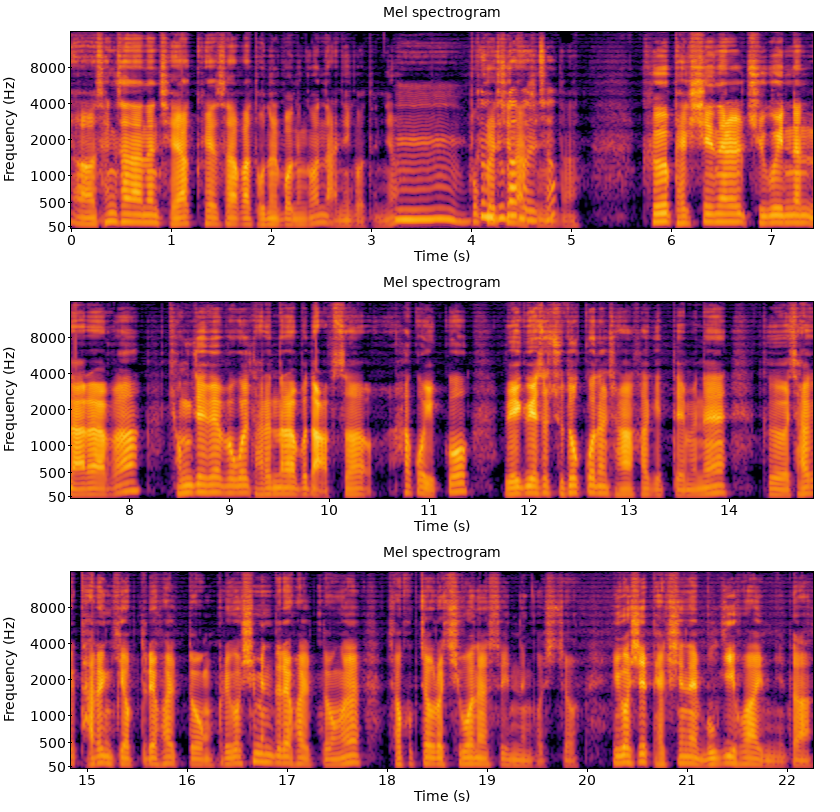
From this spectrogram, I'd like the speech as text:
어, 생산하는 제약 회사가 돈을 버는 건 아니거든요. 음, 꼭 그럼 그렇지는 누가 벌죠? 않습니다. 그 백신을 쥐고 있는 나라가 경제 회복을 다른 나라보다 앞서 하고 있고 외교에서 주도권을 장악하기 때문에 그 자- 다른 기업들의 활동 그리고 시민들의 활동을 적극적으로 지원할 수 있는 것이죠. 이것이 백신의 무기화입니다.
